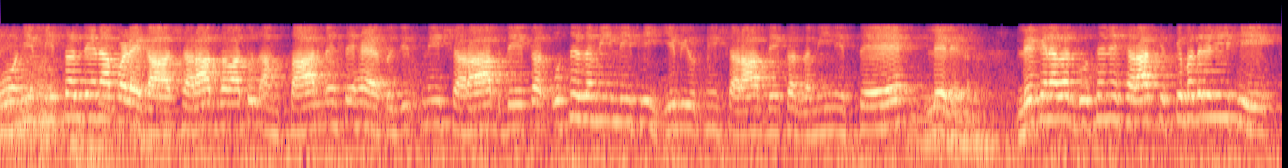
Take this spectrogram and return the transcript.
وہی مثل دینا پڑے گا۔ شراب زوات الامثال میں سے ہے، تو جتنی شراب دے کر اس نے زمین لی تھی، یہ بھی اتنی شراب دے کر زمین اس سے لے لے گا۔ لیکن اگر دوسرے نے شراب کس کے بدلے لی تھی؟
